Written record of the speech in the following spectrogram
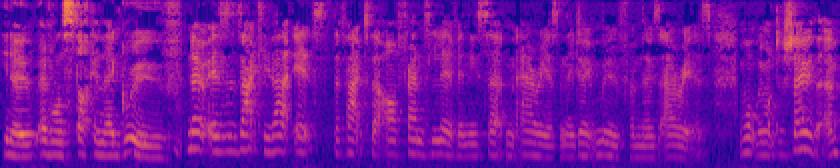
you know everyone's stuck in their groove. No, it's exactly that. It's the fact that our friends live in these certain areas and they don't move from those areas. What we want to show them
